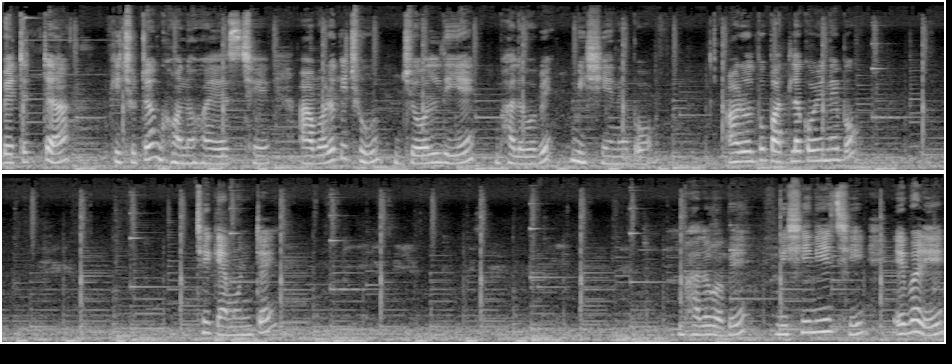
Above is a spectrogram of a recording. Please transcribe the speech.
ব্যাটারটা কিছুটা ঘন হয়ে আসছে। আবারও কিছু জল দিয়ে ভালোভাবে মিশিয়ে নেব। আর অল্প পাতলা করে নেব। ঠিক এমনটাই? ভালোভাবে মিশিয়ে নিয়েছি। এবারে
